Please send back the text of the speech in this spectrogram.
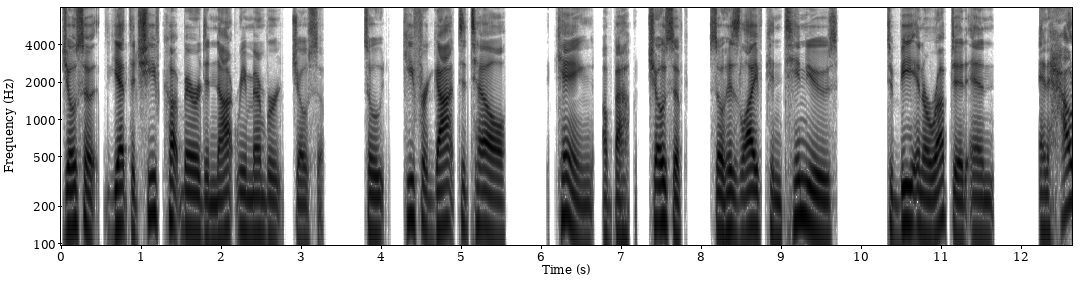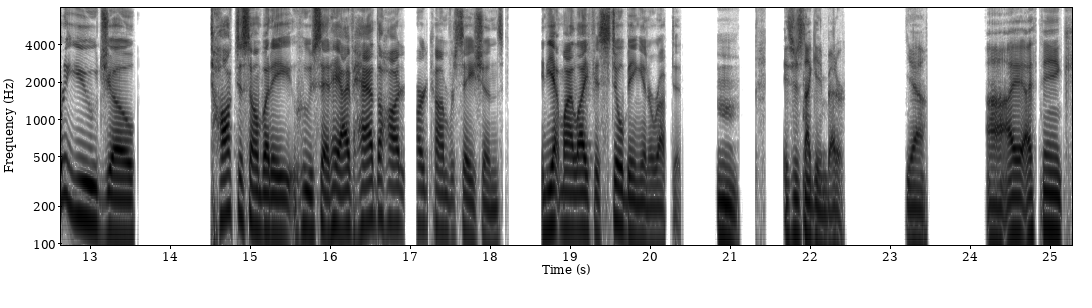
Joseph, yet the chief cupbearer did not remember Joseph, so he forgot to tell the king about Joseph. So his life continues to be interrupted. And and how do you, Joe, talk to somebody who said, "Hey, I've had the hard hard conversations, and yet my life is still being interrupted"? Mm. It's just not getting better. Yeah. Uh, I, I think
